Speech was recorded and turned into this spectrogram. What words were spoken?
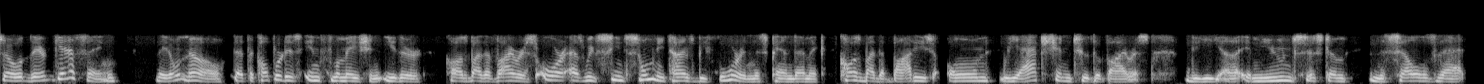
So they're guessing, they don't know, that the culprit is inflammation, either caused by the virus or, as we've seen so many times before in this pandemic, caused by the body's own reaction to the virus. The uh, immune system and the cells that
